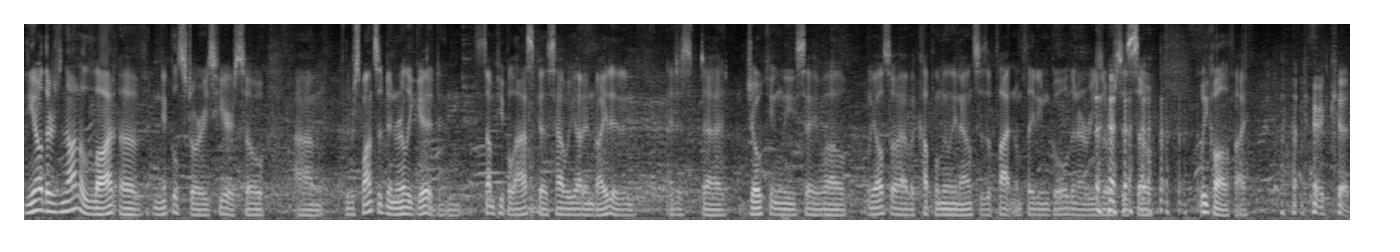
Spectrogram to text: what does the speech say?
You know, there's not a lot of nickel stories here, so um, the response has been really good. And some people ask us how we got invited, and I just uh, jokingly say, well, we also have a couple million ounces of platinum, palladium, gold in our resources, so we qualify. Very good.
